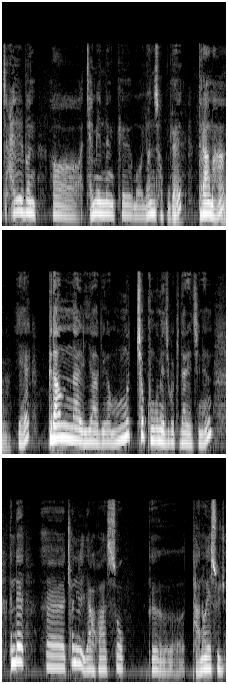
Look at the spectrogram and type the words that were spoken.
짧은 어, 재미있는 그 뭐 연속극 네. 드라마 음. 예. 그 다음 날 이야기가 무척 궁금해지고 기다려지는 근데 에, 천일 야화 속 그 단어의 수준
